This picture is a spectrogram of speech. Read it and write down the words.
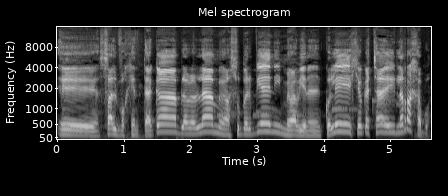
eh, salvo gente acá, bla, bla, bla, me va súper bien y me va bien en el colegio, ¿cachai? La raja, pues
